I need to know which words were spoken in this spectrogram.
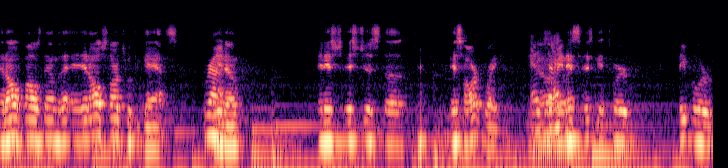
it all falls down to that. It all starts with the gas, Right. you know, and it's it's just uh, it's heartbreaking. You know, I mean, it's it's getting to where people are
